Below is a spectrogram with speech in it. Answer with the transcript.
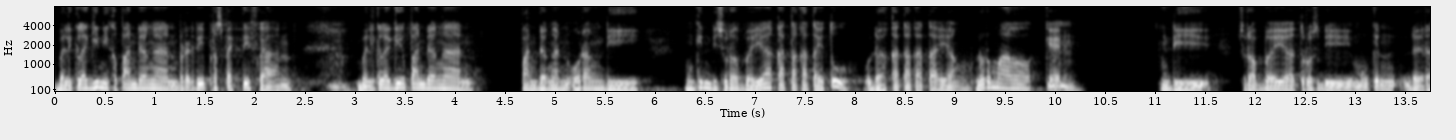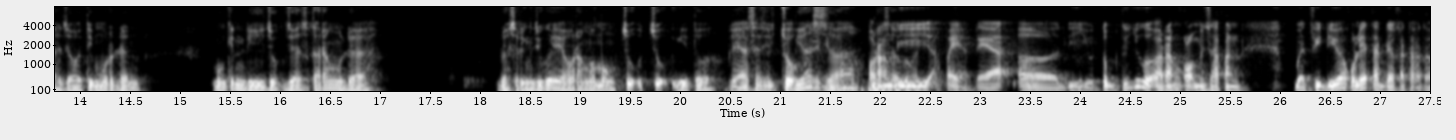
balik lagi nih ke pandangan, berarti perspektif kan. Hmm. Balik lagi ke pandangan. Pandangan orang di mungkin di Surabaya kata-kata itu udah kata-kata yang normal kayak Mm. di Surabaya terus di mungkin daerah Jawa Timur dan mungkin di Jogja sekarang udah udah sering juga ya orang ngomong cuk cuk gitu. Biasa sih, Cuk. Biasa. Orang biasa di apa ya? Kayak eh, di YouTube itu juga orang kalau misalkan buat video aku lihat ada kata-kata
